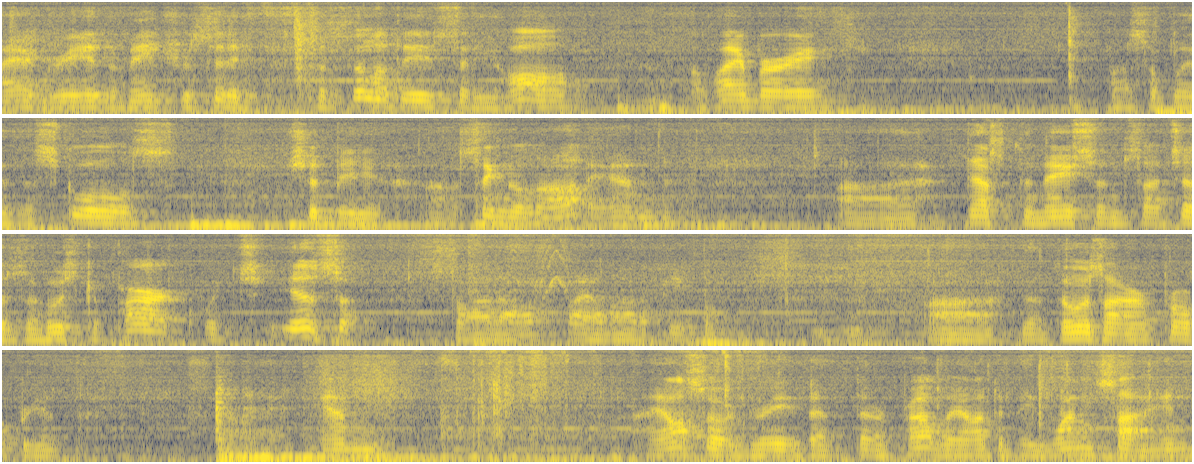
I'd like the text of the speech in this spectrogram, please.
I agree, the major city facilities, City Hall, the library, possibly the schools should be uh, singled out, and uh, destinations such as the Ahuska Park, which is sought out by a lot of people, uh, that those are appropriate. And I also agree that there probably ought to be one sign,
